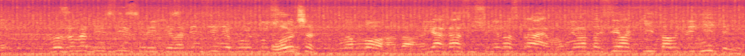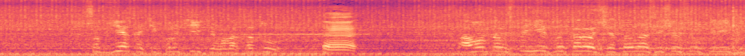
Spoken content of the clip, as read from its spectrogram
да? Можно на бензин перейти, на бензине будет лучше. Лучше? Намного, да. Но я газ еще не настраивал. Мне надо сделать какие-то удлинители, чтобы ехать и крутить его на ходу. Э, А он там стоит, ну короче, это у нас еще все впереди.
